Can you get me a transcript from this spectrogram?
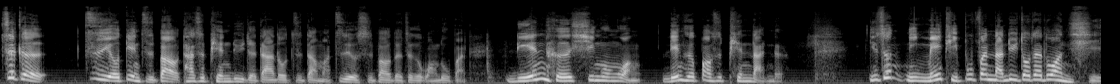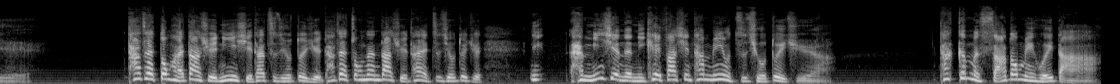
这个自由电子报它是偏绿的，大家都知道嘛。自由时报的这个网络版，联合新闻网、联合报是偏蓝的。你说你媒体不分蓝绿都在乱写。他在东海大学你也写他直球对决，他在中山大学他也直球对决。你很明显的，你可以发现他没有直球对决啊，他根本啥都没回答。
